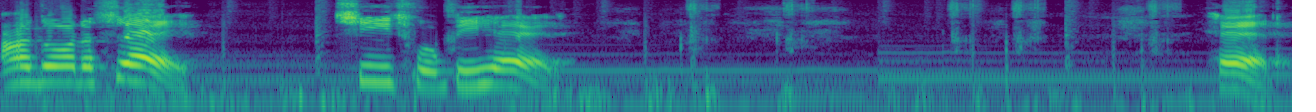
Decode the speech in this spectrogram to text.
I'm going to say Chiefs will be head. Head.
